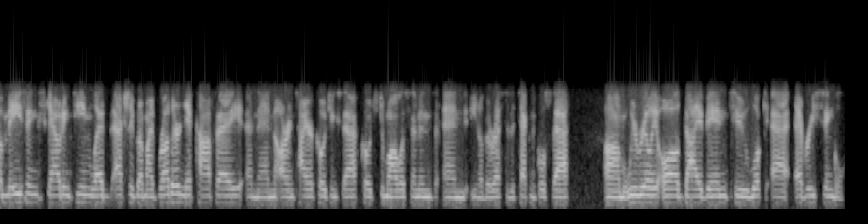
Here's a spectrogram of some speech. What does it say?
amazing scouting team led actually by my brother Nick Hoffe, and then our entire coaching staff, Coach Jamala Simmons, and you know the rest of the technical staff. Um, we really all dive in to look at every single.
